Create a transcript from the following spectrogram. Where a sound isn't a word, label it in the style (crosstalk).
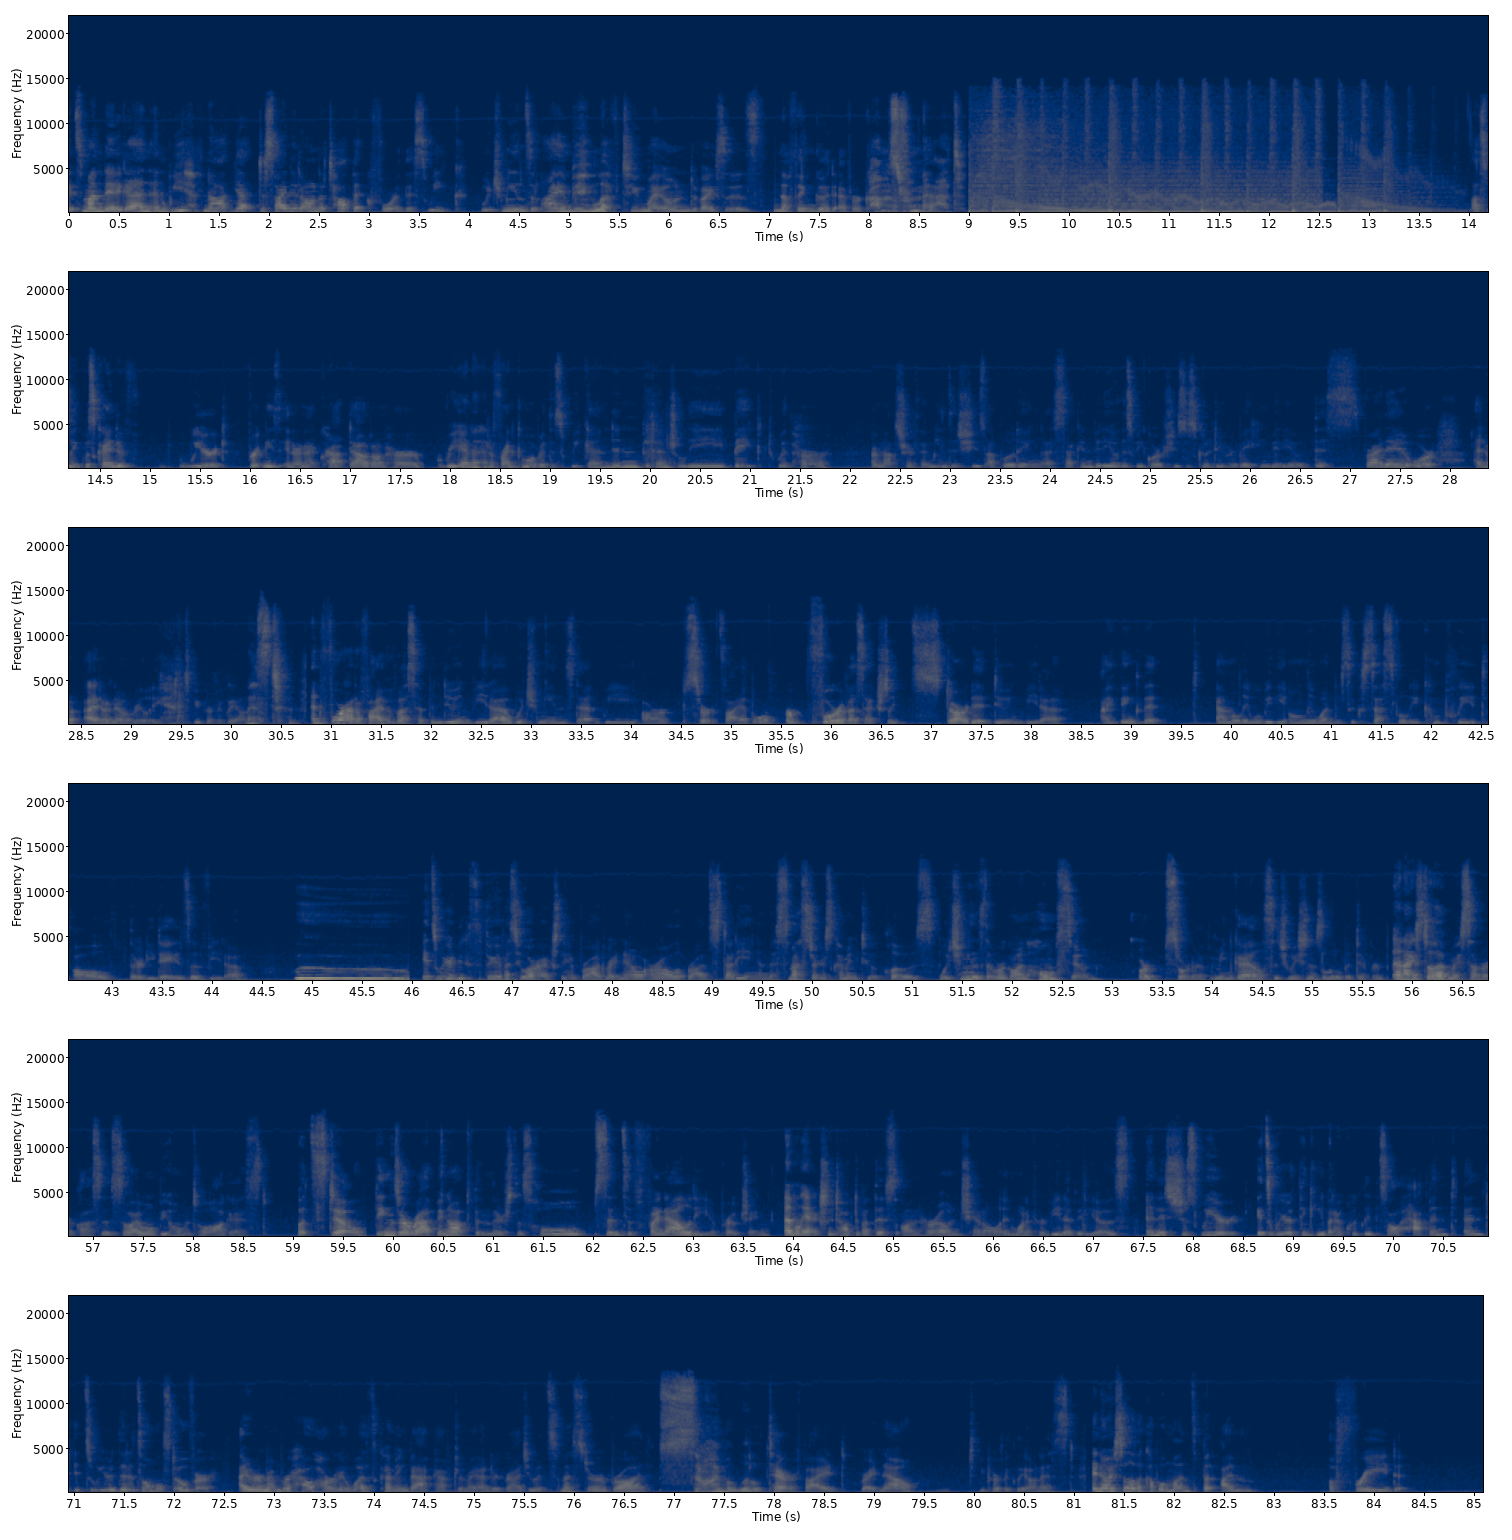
It's Monday again, and we have not yet decided on a topic for this week, which means that I am being (laughs) left to my own devices. Nothing good ever comes from that. Last week was kind of weird. Brittany's internet crapped out on her. Rhiannon had a friend come over this weekend and potentially baked with her. I'm not sure if that means that she's uploading a second video this week or if she's just going to do her baking video this Friday or I don't I don't know really (laughs) to be perfectly honest. (laughs) and 4 out of 5 of us have been doing VEDA which means that we are certifiable or 4 of us actually started doing VEDA. I think that Emily will be the only one to successfully complete all 30 days of VEDA. Woo! It's weird because the three of us who are actually abroad right now are all abroad studying and the semester is coming to a close, which means that we're going home soon. Or sort of. I mean, Gael's situation is a little bit different. And I still have my summer classes, so I won't be home until August. But still, things are wrapping up and there's this whole sense of finality approaching. Emily actually talked about this on her own channel in one of her VEDA videos. And it's just weird. It's weird thinking about how quickly this all happened, and it's weird that it's almost over. I remember how hard it was coming back after my undergraduate semester abroad, so (laughs) I'm a little terrified right now, to be perfectly honest. I know I still have a couple months, but I'm afraid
